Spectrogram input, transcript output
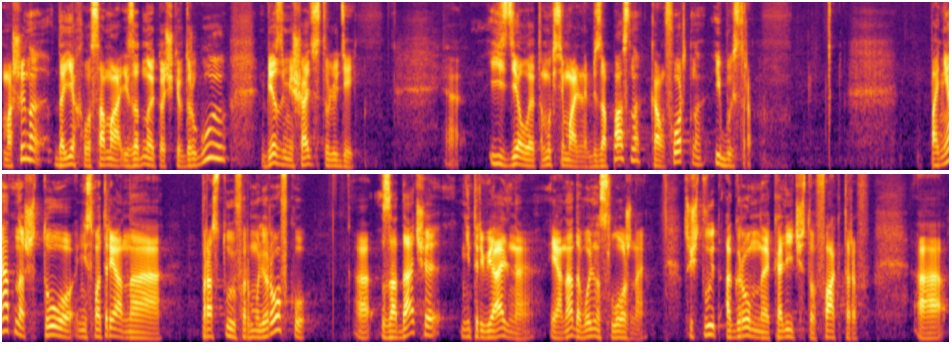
машина доехала сама из одной точки в другую без вмешательства людей. И сделала это максимально безопасно, комфортно и быстро. Понятно, что, несмотря на простую формулировку, э, задача нетривиальная, и она довольно сложная. Существует огромное количество факторов, а,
